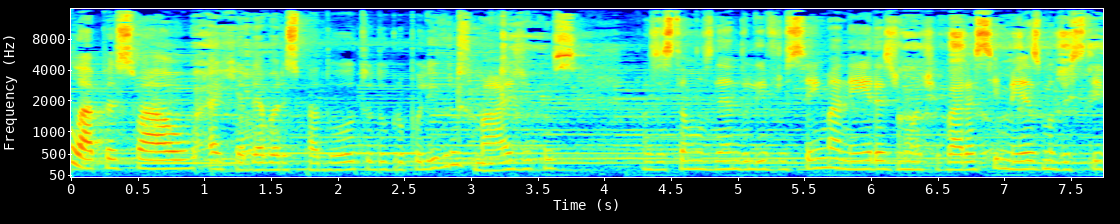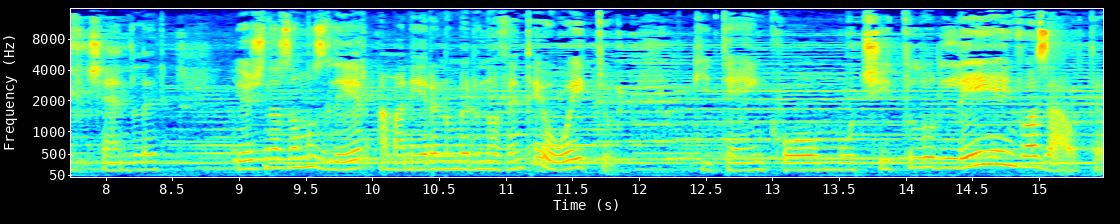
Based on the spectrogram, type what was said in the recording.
Olá pessoal, aqui é Débora Espadoto do grupo Livros Mágicos. Nós estamos lendo o livro 100 Maneiras de Motivar a Si Mesmo do Steve Chandler e hoje nós vamos ler a maneira número 98, que tem como título Leia em Voz Alta.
